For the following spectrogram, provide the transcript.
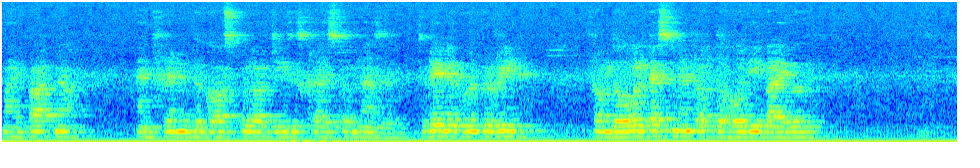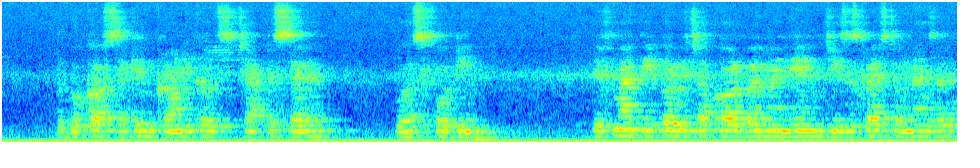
my partner and friend in the Gospel of Jesus Christ of Nazareth. Today we are going to read from the Old Testament of the Holy Bible the book of Second Chronicles chapter 7 verse 14. If my people which are called by my name, Jesus Christ of Nazareth,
